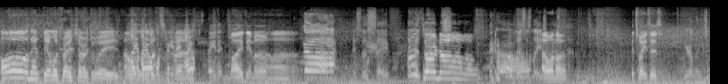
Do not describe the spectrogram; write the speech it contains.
Oh, that demo tried to charge away. I, don't I almost if made it. I almost made it. Bye, demo. Uh, Ah! Is this safe? It Oh, has no, lights. no. Oh, this is laser. I wanna- Man, It's lasers. You're a laser.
